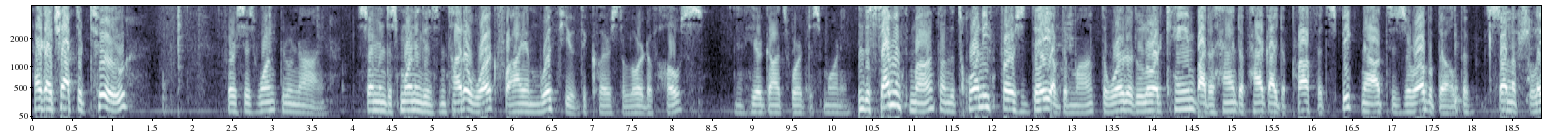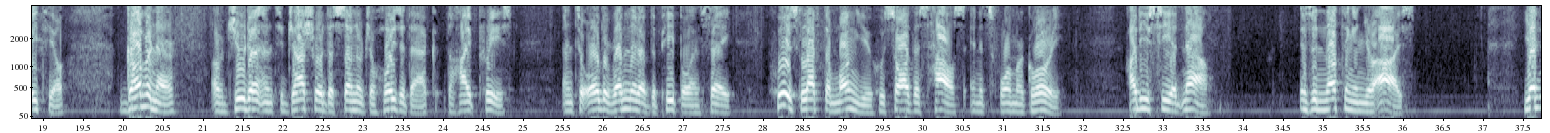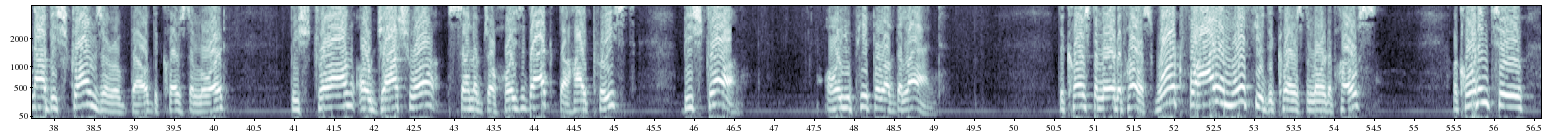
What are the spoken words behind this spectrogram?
Haggai chapter 2, verses 1 through 9. sermon this morning is entitled Work, for I am with you, declares the Lord of hosts. And hear God's word this morning. In the seventh month, on the twenty-first day of the month, the word of the Lord came by the hand of Haggai the prophet. Speak now to Zerubbabel, the son of Shealtiel, governor of Judah, and to Joshua the son of Jehozadak, the high priest, and to all the remnant of the people, and say, who is left among you who saw this house in its former glory? How do you see it now? Is it nothing in your eyes? Yet now be strong, Zerubbabel, declares the Lord. Be strong, O Joshua, son of Jehozadak, the high priest. Be strong, all you people of the land. Declares the Lord of hosts. Work, for I am with you, declares the Lord of hosts. According to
